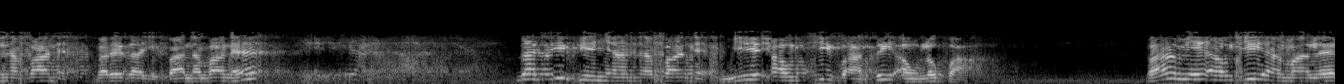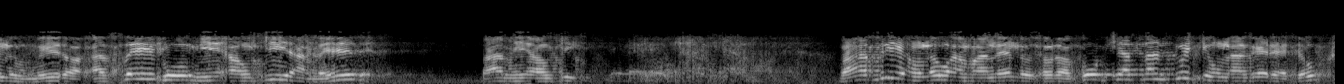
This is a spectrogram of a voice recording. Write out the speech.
နှစ်ပါးနဲ့ပရိသတ်ကြီးဘာနှစ်ပါးနဲ့သတိပညာနှစ်ပါးနဲ့မြင်အောင်ကြည့်ပါသိအောင်လုပ်ပါ ဘာမြင်အောင်ကြည့်ရမှာလဲလို့မေးတော့အသေးကိုမြင်အောင်ကြည့်ရမယ်တဲ့ဘာမြင်အောင်ကြည့်ဘာပြည့်အောင်လုပ်ရမှာလဲလို့ဆိုတော့ကိုဖြတ်တန်းတွေ့ကြုံလာခဲ့တဲ့ဒုက္ခ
